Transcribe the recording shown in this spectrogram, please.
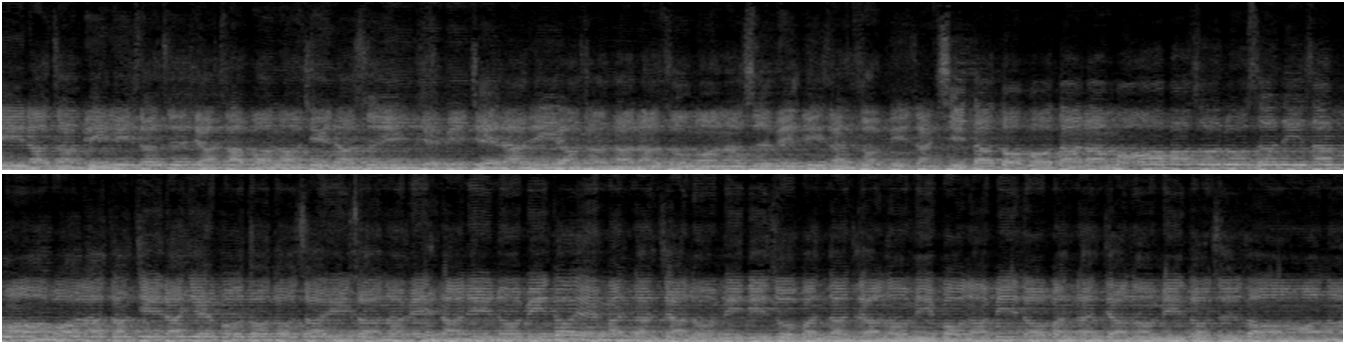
利那扎毗利舍智迦萨波罗揭那斯因揭毗揭那利要扎达那娑摩那斯毗地三娑毗三悉达多波达那摩巴娑卢舍利三摩波那藏揭那揭波多多舍瑜伽那毗达尼罗毗多耶曼丹迦罗弥地娑班丹迦罗弥波那毗多班丹迦罗弥多智多阿那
